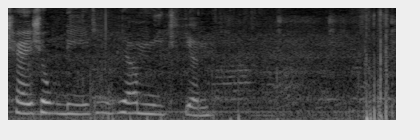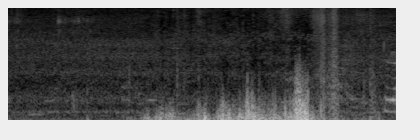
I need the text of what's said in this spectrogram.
ใช่โชคดีที่พี่อ้ำมีเทียนร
